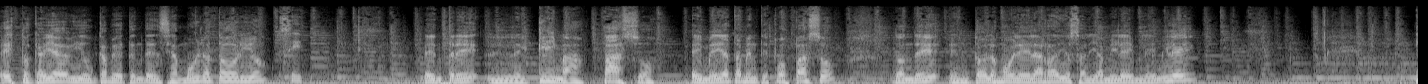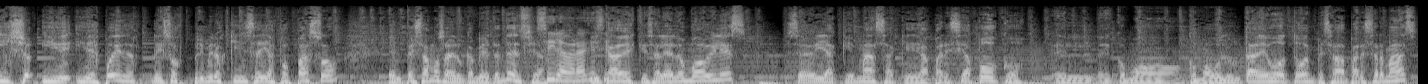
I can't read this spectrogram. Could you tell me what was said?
Esto, que había habido un cambio de tendencia muy notorio Sí. Entre el, clima paso e inmediatamente post paso, donde en todos los móviles de la radio salía Milei, Milei, Milei. Y, yo, y, de- y después de esos primeros 15 días post paso, empezamos a ver un cambio de tendencia. Sí, la verdad que y sí. cada vez que salían los móviles, se veía que Massa, que aparecía poco el, eh, como, como voluntad de voto, empezaba a aparecer más.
